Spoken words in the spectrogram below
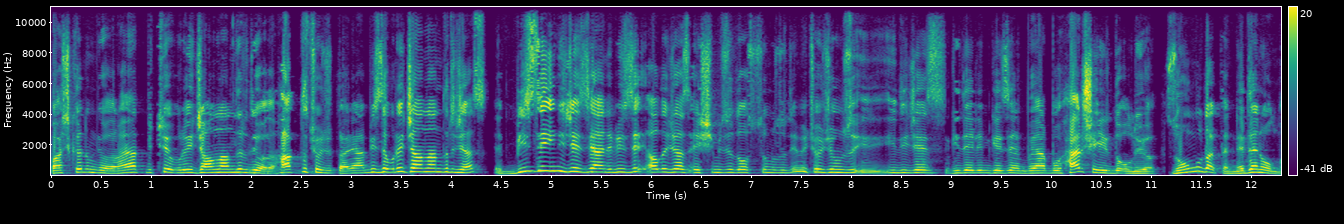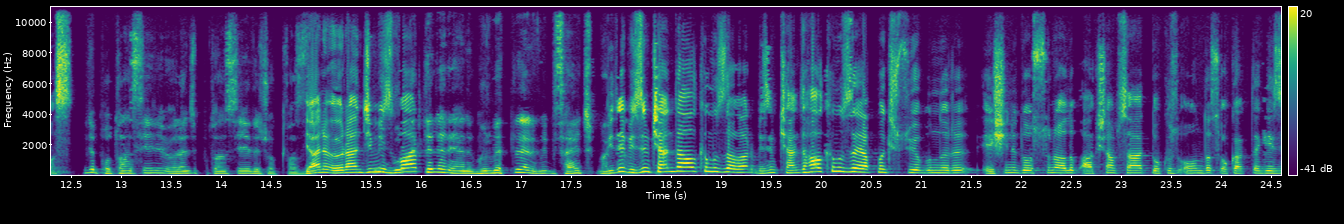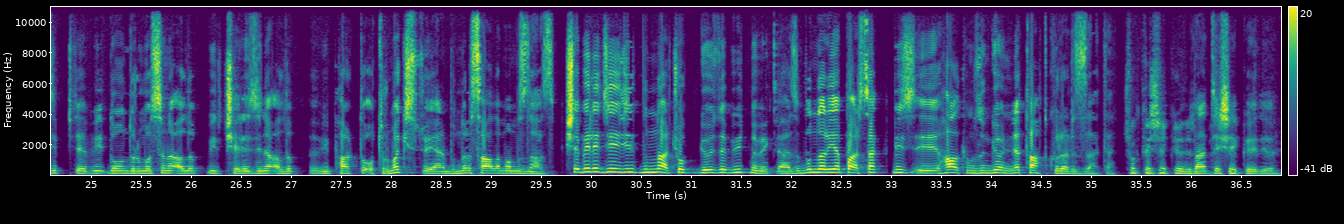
Başkanım diyorlar, hayat bitiyor. Burayı canlandır diyorlar. Haklı çocuklar. Yani biz de burayı canlandıracağız. E, Biz de ineceğiz yani. Biz de alacağız eşimizi, dostumuzu değil mi? Çocuğumuzu i- gideceğiz, gidelim, gezelim. Yani bu her şehirde oluyor. Zonguldak'ta neden olmasın? Bir de potansiyeli, öğrenci potansiyeli de çok fazla. Yani öğrencimiz var. Gurbetteler yani gurbetteler bir sahaya çıkmak. Bir de lazım. bizim kendi halkımız da var. Bizim kendi halkımız da yapmak istiyor bunları. Eşini dostunu alıp akşam saat 9-10'da sokakta gezip işte bir dondurmasını alıp bir çerezini alıp bir parkta oturmak istiyor. Yani bunları sağlamamız lazım. İşte belediyecilik bunlar. Çok gözde büyütmemek lazım. Bunları yaparsak biz e, halkımızın gönlüne taht kurarız zaten. Çok teşekkür ederim. Ben teşekkür ediyorum.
